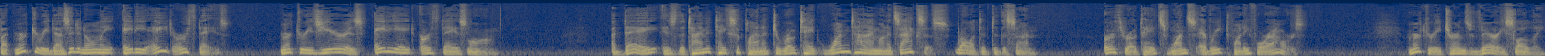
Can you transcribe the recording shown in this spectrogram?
but Mercury does it in only 88 Earth days. Mercury's year is 88 Earth days long. A day is the time it takes a planet to rotate one time on its axis relative to the Sun. Earth rotates once every 24 hours. Mercury turns very slowly.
